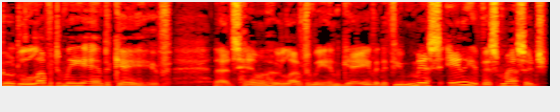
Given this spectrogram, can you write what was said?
Who Loved Me and Gave. That's Him Who Loved Me and Gave. And if you miss any of this message,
